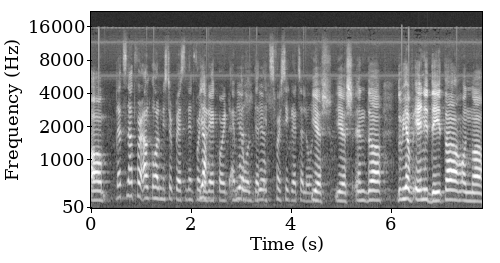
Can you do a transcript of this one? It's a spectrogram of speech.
Um, That's not for alcohol, Mr. President, for Yeah. the record. I'm Yes, told that yes. it's for cigarettes alone. yes, yes. And uh, do we have any data on uh,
